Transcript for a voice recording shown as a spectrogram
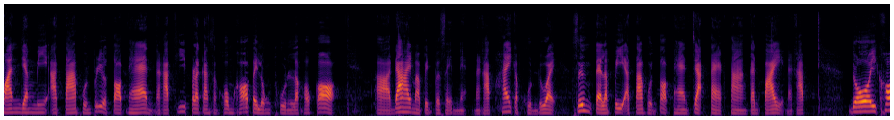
มันยังมีอัตราผลประโยชน์ตอบแทนนะครับ ที่ประกันสังคมเขาเอาไปลงทุนแล้วเขาก็ได้มาเป็นเปอร์เซ็นต์เนี่ยนะครับให้กับคุณด้วย ซึ่งแต่ละปีอัตราผลตอบแทนจะแตกต่างกันไปนะครับ โดยข้อ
